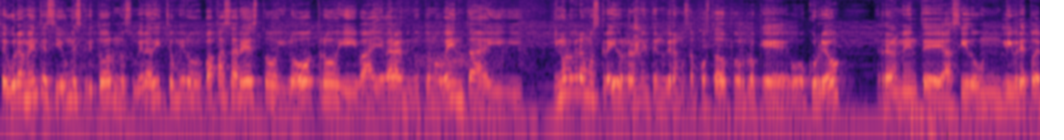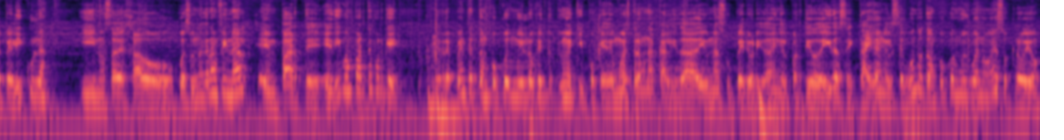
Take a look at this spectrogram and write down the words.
seguramente si un escritor nos hubiera dicho, mira, va a pasar esto y lo otro y va a llegar al minuto 90 y y no lo hubiéramos creído, realmente no hubiéramos apostado por lo que ocurrió. Realmente ha sido un libreto de película y nos ha dejado pues una gran final en parte. Eh, digo en parte porque de repente tampoco es muy lógico que un equipo que demuestra una calidad y una superioridad en el partido de ida se caiga en el segundo. Tampoco es muy bueno eso, creo yo.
